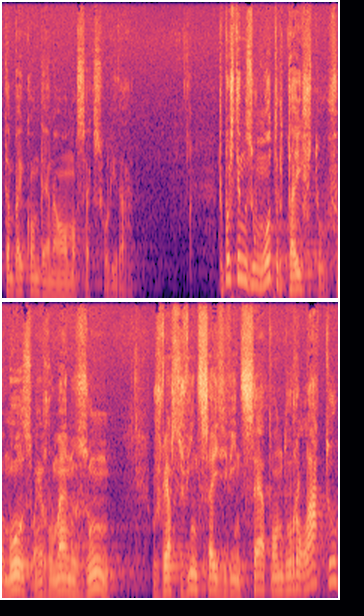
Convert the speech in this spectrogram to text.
também condena a homossexualidade. Depois temos um outro texto famoso em Romanos 1, os versos 26 e 27, onde o relato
